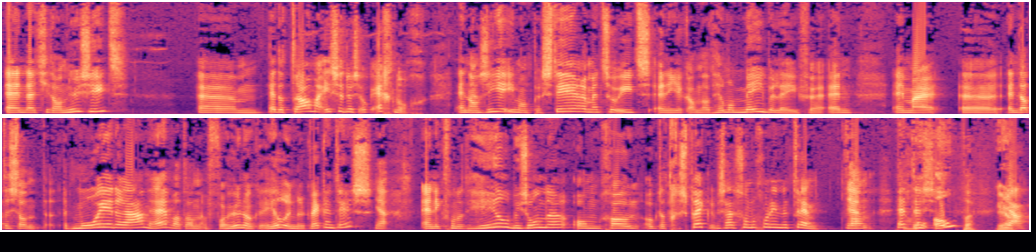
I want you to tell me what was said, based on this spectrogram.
En dat je dan nu ziet. Ehm, hè, dat trauma is er dus ook echt nog. En dan zie je iemand presteren met zoiets en je kan dat helemaal meebeleven. En, en, maar, eh, en dat is dan het mooie eraan, hè, wat dan voor hun ook heel indrukwekkend is. Ja. En ik vond het heel bijzonder om gewoon ook dat gesprek. We zaten stonden gewoon in de tram. Van, Ja. hè, Hoe dus- open. ja, Ja.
